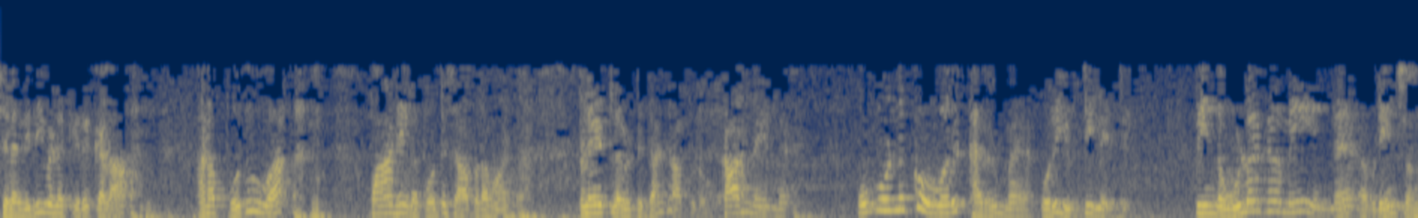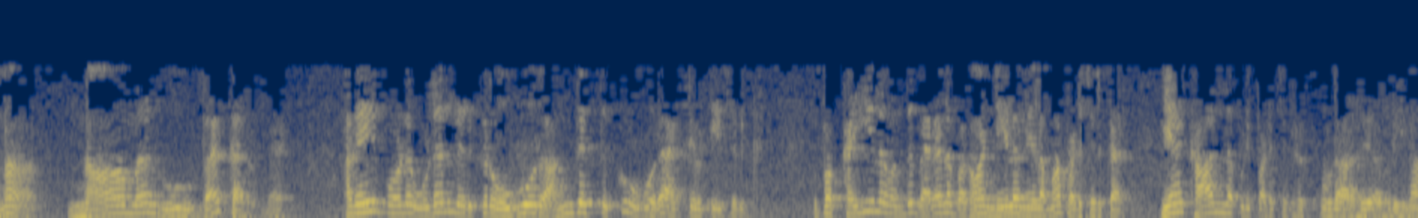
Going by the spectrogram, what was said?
சில விதிவிலக்கு இருக்கலாம். ஆனா பொதுவா பானையில போட்டு சாப்பிட மாட்டோம். பிளேட்ல விட்டு தான் சாப்பிடுவோம். காரணம் என்ன? ஒவ்வொன்றுக்கும் ஒவ்வொரு கர்ம ஒரு யுட்டிலிட்டி. இப்ப இந்த உலகமே என்ன அப்படின்னு சொன்னா நாம ரூப கர்ம. அதே போல உடல்ல இருக்கிற ஒவ்வொரு அங்கத்துக்கும் ஒவ்வொரு ஆக்டிவிட்டிஸ் இருக்கு. இப்ப கையில வந்து விரல பகவான் நீள நீளமா படிச்சிருக்கார். ஏன் காலில் அப்படி படைச்சிருக்க கூடாது அப்படின்னா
